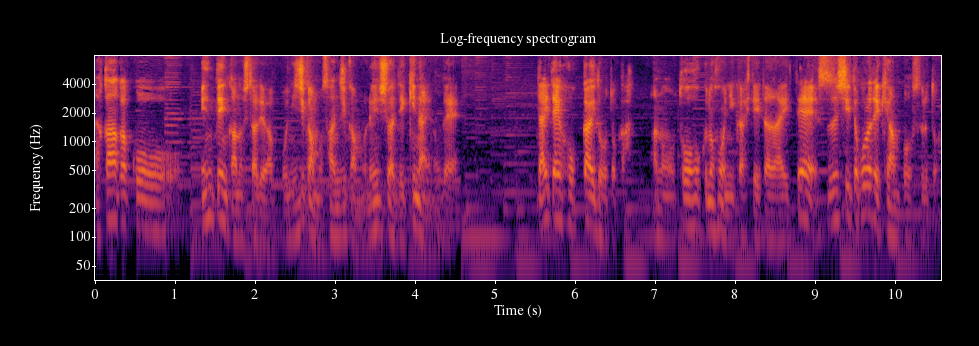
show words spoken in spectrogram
なかなかこう炎天下の下ではこう2時間も3時間も練習はできないので大体北海道とかあの東北の方に行かせていただいて涼しいところでキャンプをすると。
